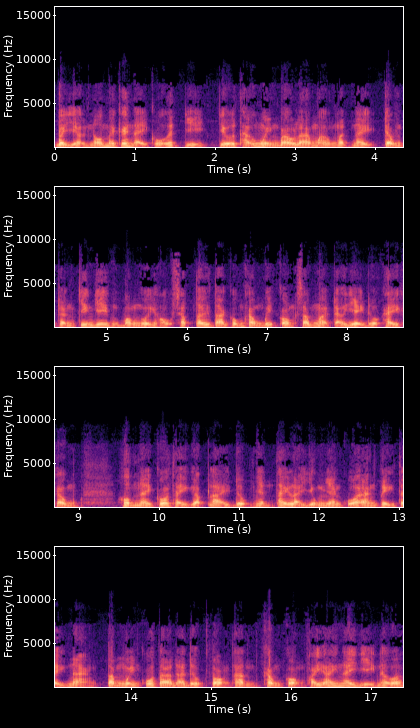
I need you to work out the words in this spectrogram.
bây giờ nói mấy cái này có ích gì? Giữa thảo nguyên bao la mờ mịt này, trong trận chiến với bọn người hồ sắp tới ta cũng không biết còn sống mà trở về được hay không. Hôm nay có thể gặp lại, được nhìn thấy lại dung nhan của An tỷ tỷ nàng. Tâm nguyện của ta đã được toàn thành, không còn phải ái nấy gì nữa.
